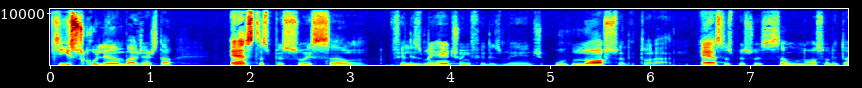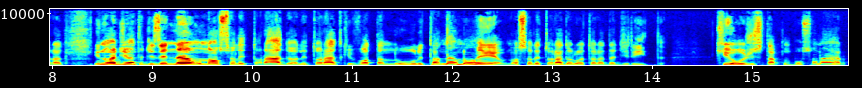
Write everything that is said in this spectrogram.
que esculhamba a gente e tal. Estas pessoas são, felizmente ou infelizmente, o nosso eleitorado. Essas pessoas são o nosso eleitorado. E não adianta dizer, não, o nosso eleitorado é o eleitorado que vota nulo e tal. Não, não é. O nosso eleitorado é o eleitorado da direita, que hoje está com o Bolsonaro.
